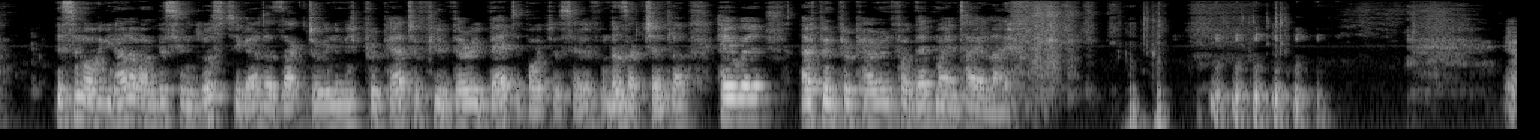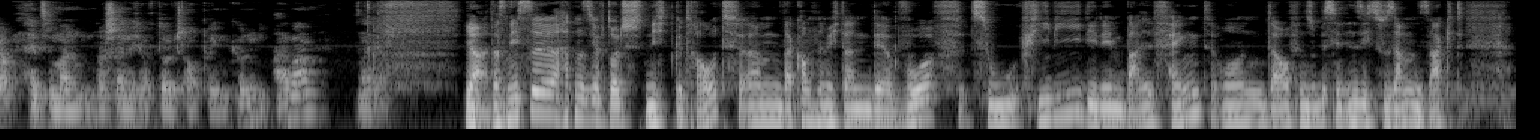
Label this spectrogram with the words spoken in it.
ist im Original aber ein bisschen lustiger. Da sagt Joey nämlich, prepare to feel very bad about yourself. Und da sagt Chandler, hey well, I've been preparing for that my entire life. ja, hätte man wahrscheinlich auf Deutsch auch bringen können. Aber, naja. Ja, das nächste hat man sich auf Deutsch nicht getraut. Ähm, da kommt nämlich dann der Wurf zu Phoebe, die den Ball fängt und daraufhin so ein bisschen in sich zusammensackt.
